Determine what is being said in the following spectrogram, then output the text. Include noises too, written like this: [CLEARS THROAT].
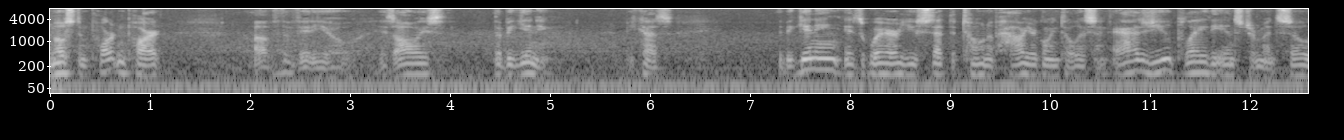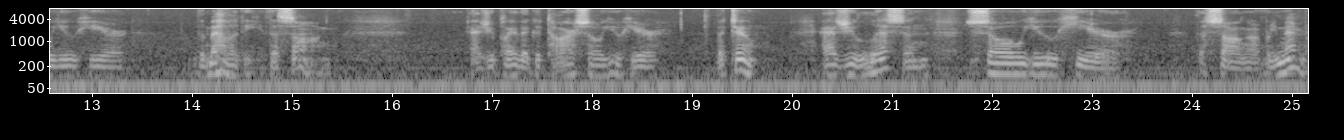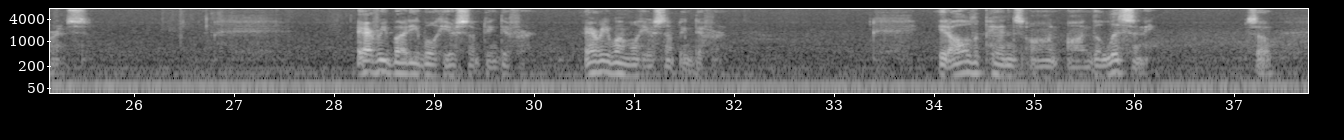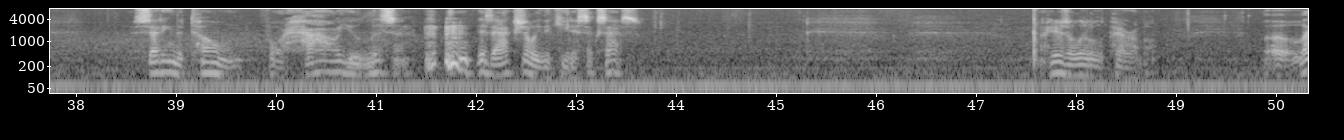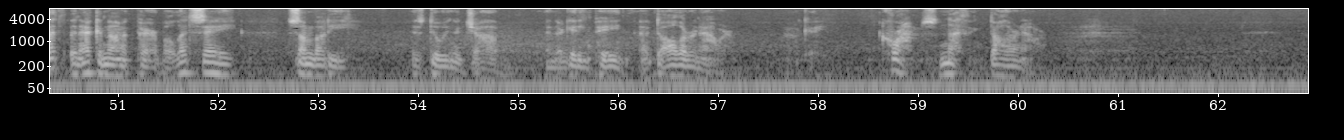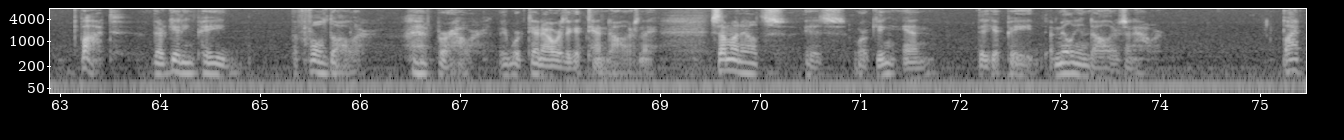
most important part of the video is always the beginning because the beginning is where you set the tone of how you're going to listen. As you play the instrument, so you hear the melody, the song. As you play the guitar, so you hear the tune. As you listen, so you hear the song of remembrance. Everybody will hear something different. Everyone will hear something different. It all depends on, on the listening. So, setting the tone for how you listen [CLEARS THROAT] is actually the key to success. Here's a little parable. Uh, let an economic parable. Let's say somebody is doing a job and they're getting paid a dollar an hour. Crumbs, nothing, dollar an hour. But they're getting paid the full dollar [LAUGHS] per hour. They work 10 hours, they get $10. And they, someone else is working and they get paid a million dollars an hour. But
